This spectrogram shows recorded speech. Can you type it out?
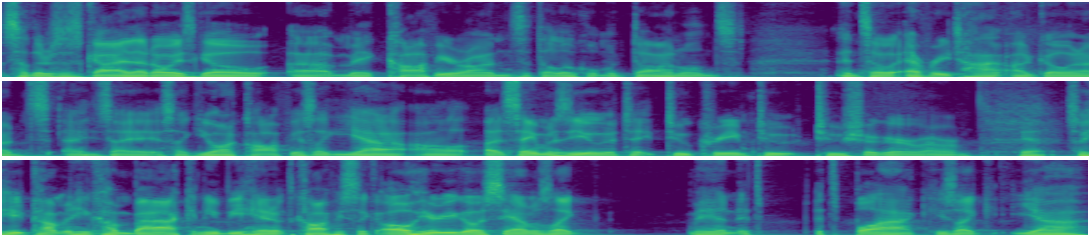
so there's this guy that always go uh, make coffee runs at the local McDonald's. And so every time I'd go and I'd, I'd say, it's like, you want coffee? It's like, yeah, I'll, uh, same as you, I'd take two cream, two, two sugar, or whatever. Yeah. So he'd come and he'd come back and he'd be handed the coffee. He's like, oh, here you go, Sam. I was like, man, it's, it's black. He's like, yeah,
